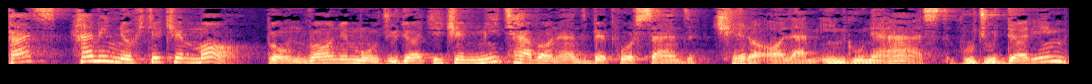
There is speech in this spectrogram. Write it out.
پس همین نکته که ما به عنوان موجوداتی که می توانند بپرسند چرا عالم این گونه است وجود داریم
